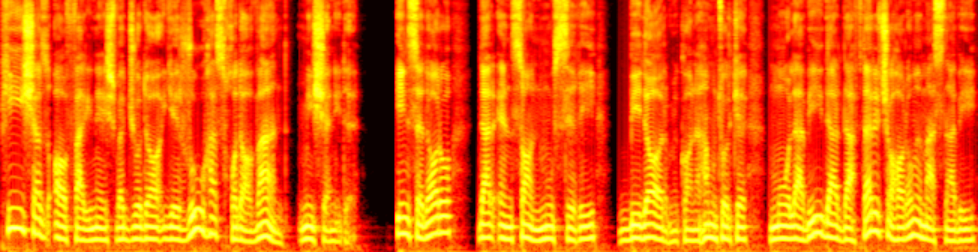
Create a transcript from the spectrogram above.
پیش از آفرینش و جدایی روح از خداوند میشنیده. این صدا رو در انسان موسیقی بیدار می‌کنه. همونطور که مولوی در دفتر چهارم مصنوی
